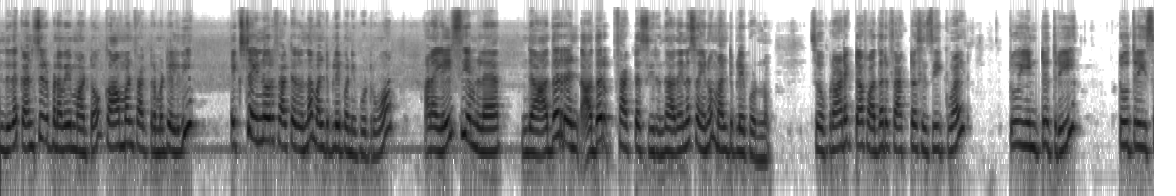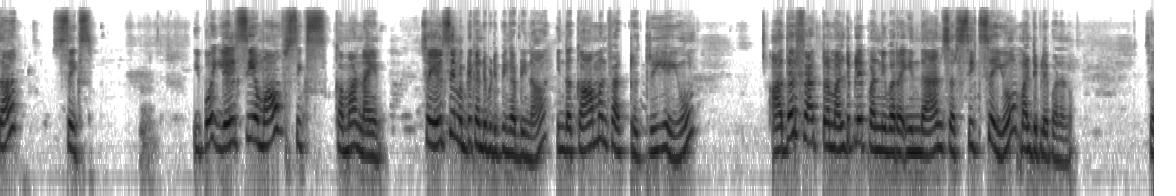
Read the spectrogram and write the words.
இந்த இதை கன்சிடர் பண்ணவே மாட்டோம். காமன் ஃபேக்டர் மட்டும் எழுதி எக்ஸ்ட்ரா இன்னொரு ஃபேக்டர் இருந்தால் மல்டிப்ளை பண்ணி போட்டுருவோம். ஆனால் எல்சிஎம்மில் இந்த அதர் ரெண்ட் அதர் ஃபேக்டர்ஸ் இருந்தால் அதை என்ன செய்யணும்? மல்டிப்ளை போடணும். So product of other factors is equal to into three two three சார் சிக்ஸ் இப்போது L C M of six comma nine so L C M எப்படி கண்டுபிடிப்பீங்க அப்படின்னா இந்த காமன் ஃபேக்டர் த்ரீயையும் அதர் ஃபேக்டரை மல்டிப்ளை பண்ணி வர இந்த ஆன்சர் சிக்ஸையும் மல்டிப்ளை பண்ணணும். ஸோ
